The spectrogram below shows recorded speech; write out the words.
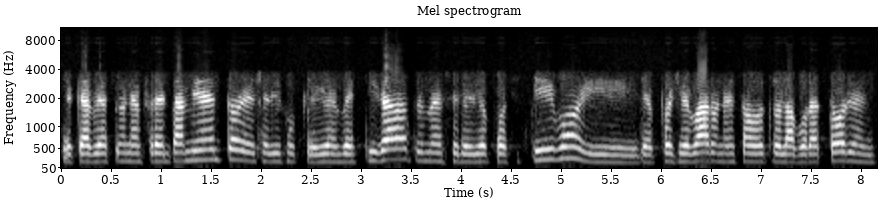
de que había sido un enfrentamiento, ella dijo que iba a investigar, primero se le dio positivo y después llevaron eso a otro laboratorio en,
